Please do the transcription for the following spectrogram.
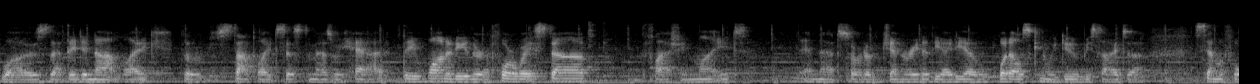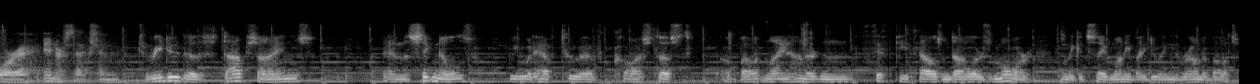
was that they did not like the stoplight system as we had. They wanted either a four way stop, flashing light, and that sort of generated the idea of what else can we do besides a semaphore intersection. To redo the stop signs and the signals, we would have to have cost us about $950,000 more, and we could save money by doing the roundabouts.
